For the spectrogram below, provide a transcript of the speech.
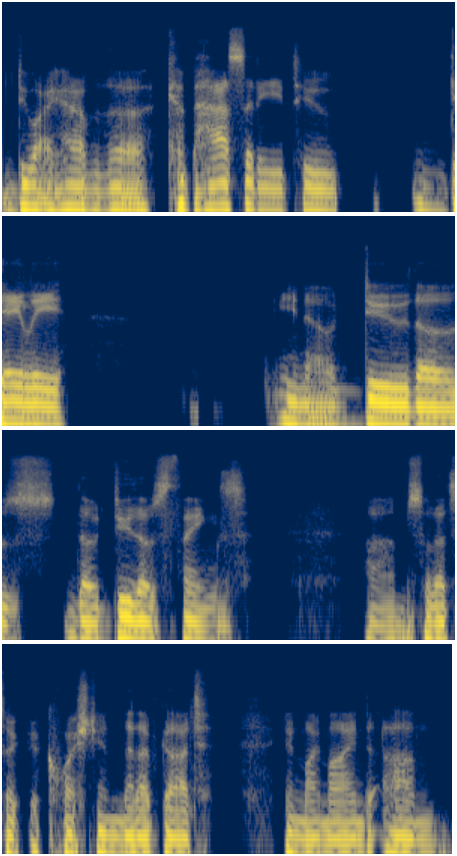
do I have the capacity to daily you know do those though do those things. Um, so that's a, a, question that i've got in my mind. Um,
